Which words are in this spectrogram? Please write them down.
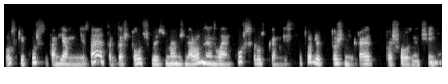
Русские курсы там явно не знаю, тогда что лучше резюме международные онлайн-курсы русской магистратуры это тоже не играет большого значения.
